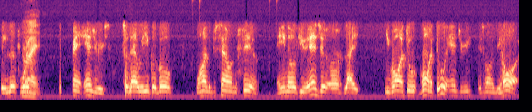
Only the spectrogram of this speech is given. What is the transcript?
you lift weights right. to prevent injuries, so that way you could go 100 percent on the field. And you know, if you injure or like you going through going through an injury, it's going to be hard.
